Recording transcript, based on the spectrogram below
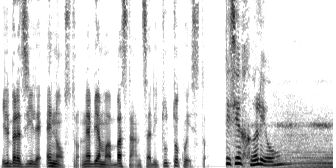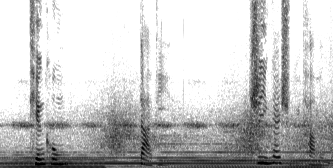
il Brasile è nostro, ne abbiamo abbastanza di tutto questo. 这些河流、天空、大地是应该属于他们的。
